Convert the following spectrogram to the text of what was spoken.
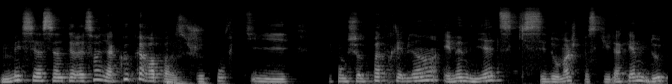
Mais c'est assez intéressant. Il n'y a que Carapaz, je trouve, qui ne fonctionne pas très bien. Et même Yates, qui c'est dommage parce qu'il a quand même de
